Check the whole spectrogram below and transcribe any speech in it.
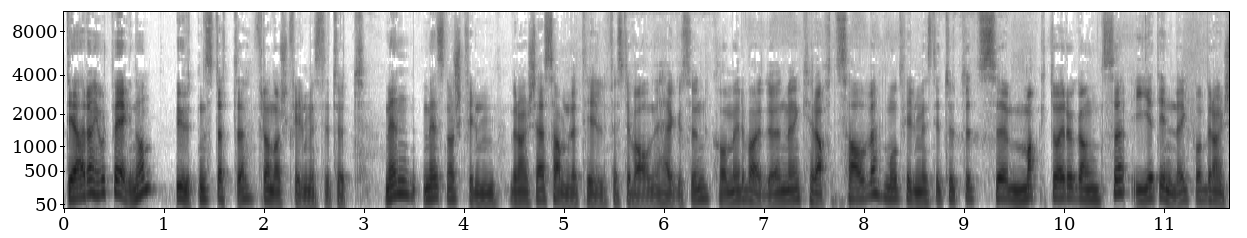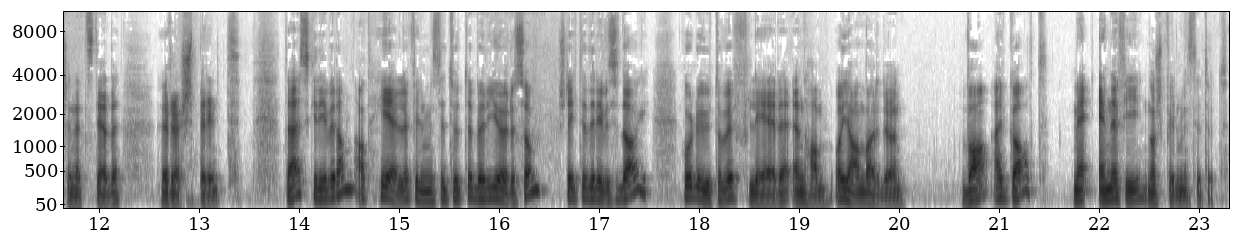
Det har han gjort på egen hånd, uten støtte fra Norsk Filminstitutt. Men mens norsk filmbransje er samlet til festivalen i Haugesund, kommer Vardøen med en kraftsalve mot Filminstituttets makt og arroganse i et innlegg på bransjenettstedet Rushprint. Der skriver han at hele Filminstituttet bør gjøres om. Slik det drives i dag, går det utover flere enn ham og Jan Vardøen. Hva er galt med NFI, Norsk Filminstitutt?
